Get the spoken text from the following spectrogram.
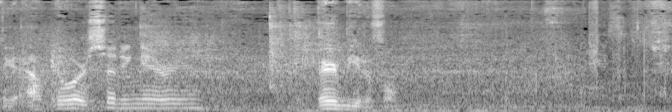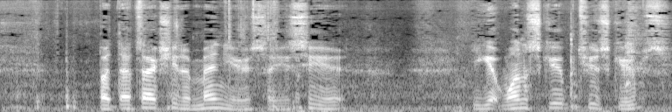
The outdoor sitting area. Very beautiful. But that's actually the menu, so you see it. You get one scoop, two scoops,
